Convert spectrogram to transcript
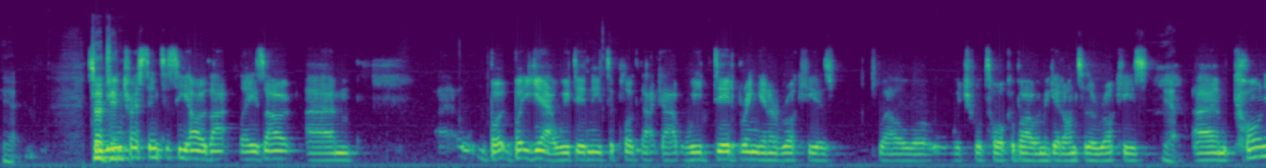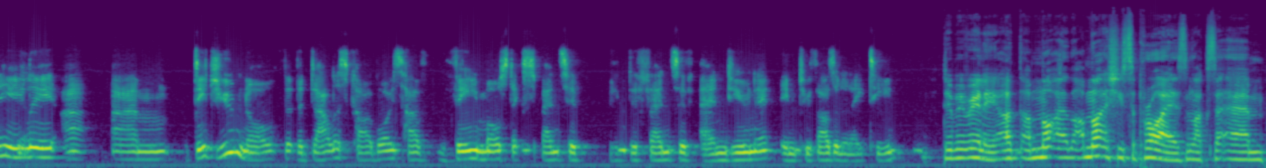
Yeah. So it'll be interesting to see how that plays out. Um, uh, but but yeah, we did need to plug that gap. We did bring in a rookie as well, which we'll talk about when we get onto the rookies. Yeah. Um, Kony Ealy, uh, um, did you know that the Dallas Cowboys have the most expensive defensive end unit in 2018? Did we really? I, I'm not. I'm not actually surprised. And like I said, um,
